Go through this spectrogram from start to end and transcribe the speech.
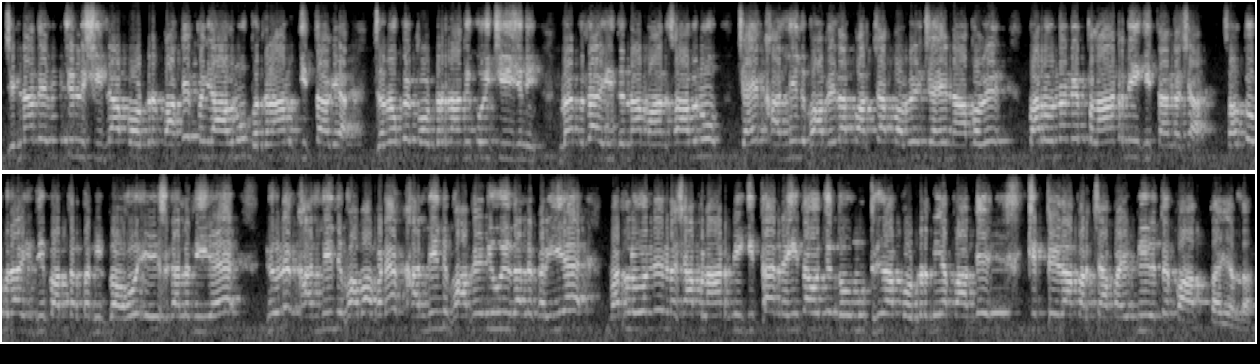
ਜਿਨ੍ਹਾਂ ਦੇ ਵਿੱਚ ਨਸ਼ੀਲਾ ਪਾਊਡਰ ਪਾ ਕੇ ਪੰਜਾਬ ਨੂੰ ਬਦਨਾਮ ਕੀਤਾ ਗਿਆ। ਜਦੋਂ ਕਿ ਪਾਊਡਰ ਨਾਂ ਦੀ ਕੋਈ ਚੀਜ਼ ਨਹੀਂ। ਮੈਂ ਵਧਾਈ ਦਿੰਦਾ ਮਾਨ ਸਾਹਿਬ ਨੂੰ ਚਾਹੇ ਖਾਲੀ ਲਿਫਾਫੇ ਦਾ ਪਰਚਾ ਪਵੇ ਚਾਹੇ ਨਾ ਪਵੇ ਪਰ ਉਹਨਾਂ ਨੇ ਪਲਾਂਟ ਨਹੀਂ ਕੀਤਾ ਨਸ਼ਾ। ਸਭ ਤੋਂ ਵਧਾਈ ਦੀ ਪਾਤਰ ਤਾਂ ਬੀਬਾ ਉਹ ਇਸ ਗੱਲ ਦੀ ਹੈ ਵੀ ਉਹਨੇ ਖਾਲੀ ਲਿਫਾਫਾ ਫੜਿਆ। ਖਾਲੀ ਲਿਫਾਫੇ ਦੀ ਉਹੀ ਗੱਲ ਕਰੀ ਹੈ। ਮਤਲਬ ਉਹਨੇ ਨਸ਼ਾ ਪਲਾਂਟ ਨਹੀਂ ਕੀਤਾ ਨਹੀਂ ਤਾਂ ਉਹ 'ਚ ਦੋ ਮੁੱਠੀਆਂ ਪਾਊਡਰ ਦੀਆਂ ਪਾ ਕੇ ਚਿੱਟੇ ਦਾ ਪਰਚਾ ਪਾਈ ਵੀ ਤੇ ਪਾ ਦਿੱਤਾ ਜਾਂਦਾ।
